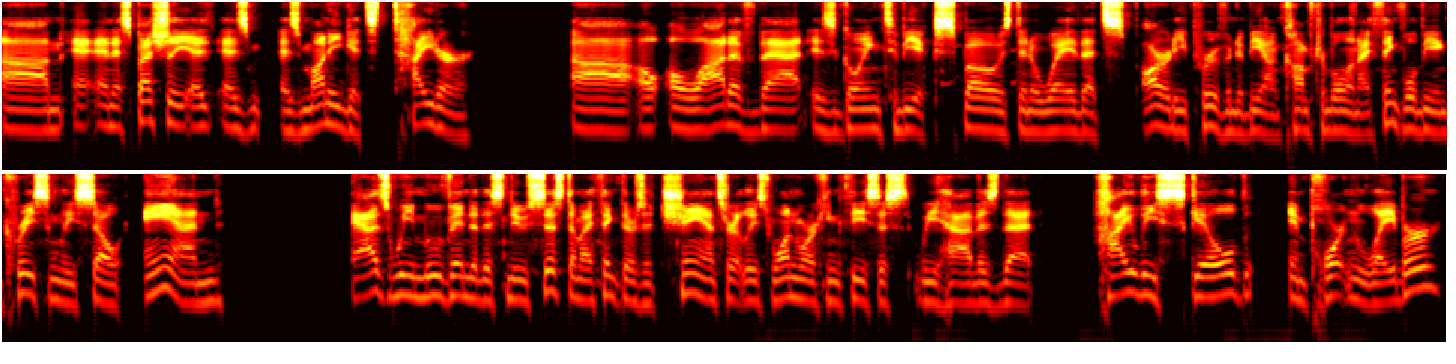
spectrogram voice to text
Um, and, and especially as, as as money gets tighter, uh, a, a, lot of that is going to be exposed in a way that's already proven to be uncomfortable, and I think will be increasingly so. And as we move into this new system, I think there's a chance, or at least one working thesis we have, is that highly skilled, important labor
